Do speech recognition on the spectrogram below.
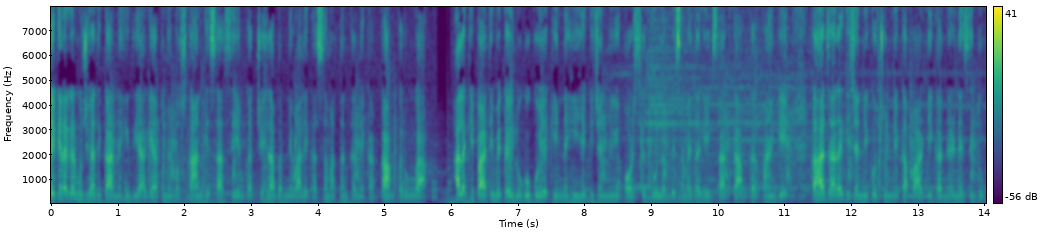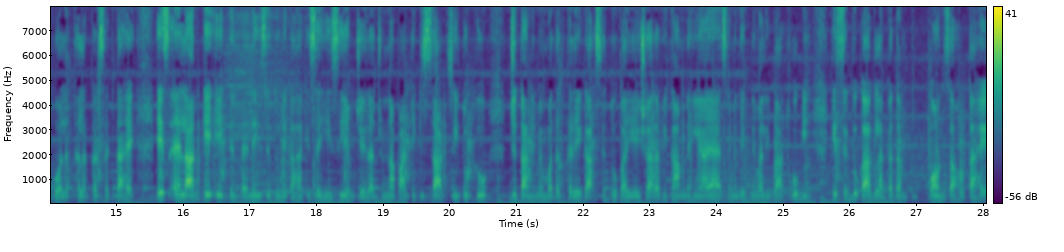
लेकिन अगर मुझे अधिकार नहीं दिया गया तो मैं मुस्कान के साथ सीएम का चेहरा बनने वाले का समर्थन करने का काम करूँगा। हालाँकि पार्टी में कई लोगों को यकीन नहीं है कि चन्नी और सिद्धू लंबे समय तक एक साथ काम कर पाएँगे। कहा जा रहा है कि चन्नी को चुनने का पार्टी का निर्णय सिद्धू को अलग थलग कर सकता है। इस ऐलान के एक दिन पहले ही सिद्धू ने कहा कि सही सीएम चेहरा चुनना पार्टी की साठ सीटों को जिताने में मदद करेगा। सिद्धू का ये इशारा भी काम नहीं आया, ऐसे में देखने वाली बात होगी कि सिद्धू का अगला कदम कौन सा होता है।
